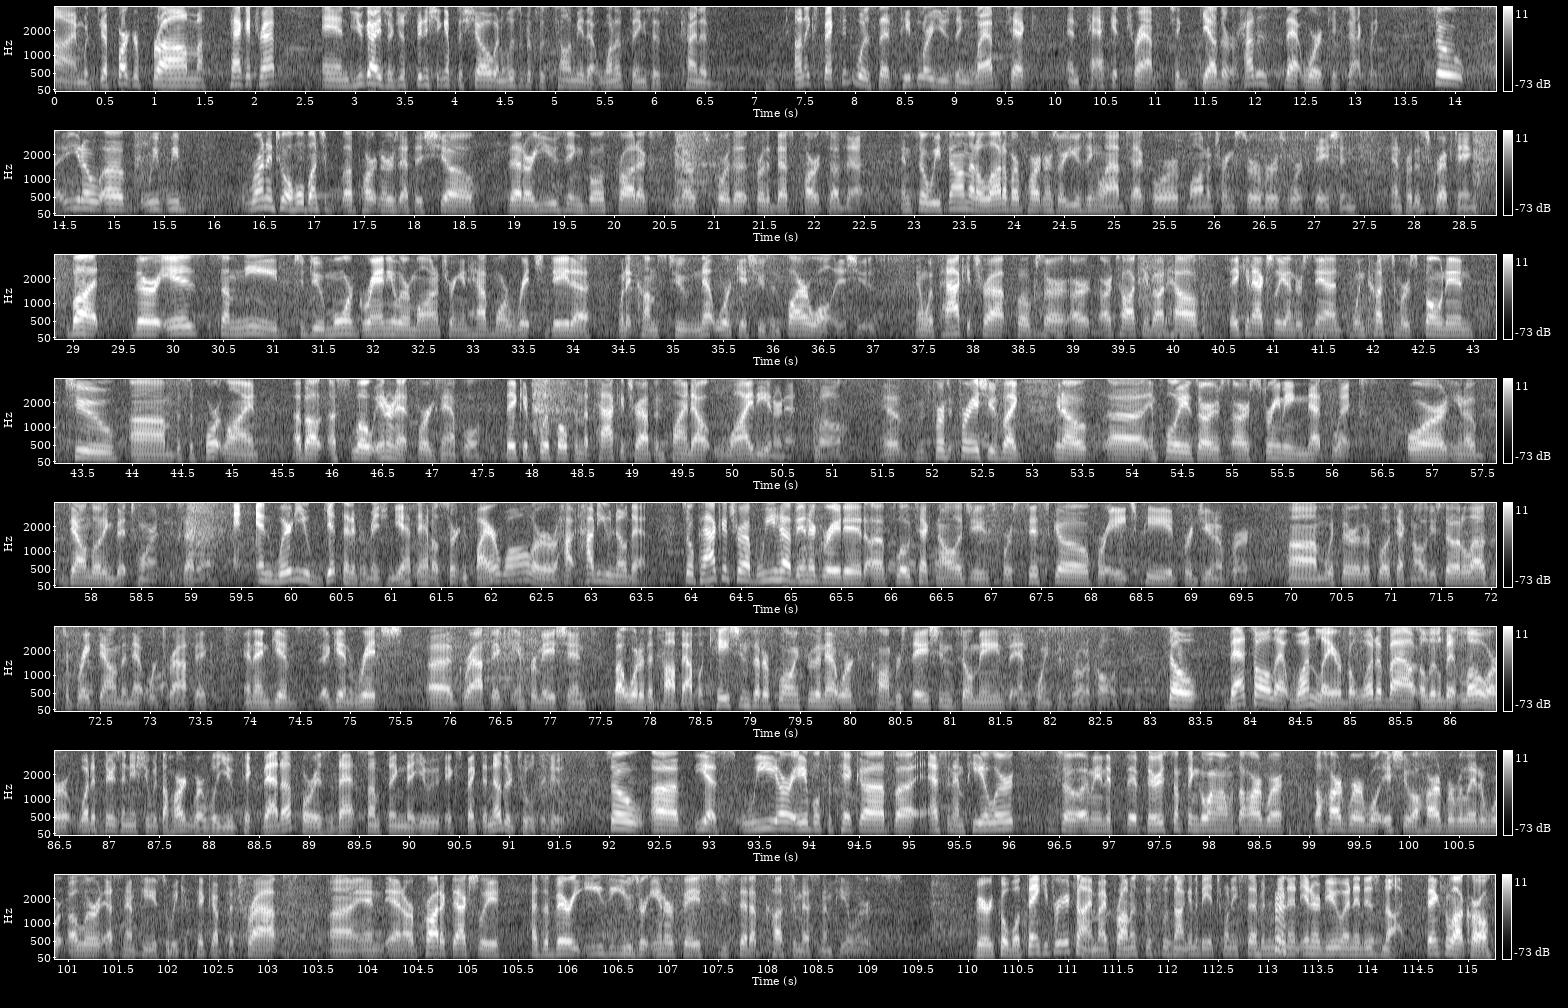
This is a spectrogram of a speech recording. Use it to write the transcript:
I'm with Jeff Barker from Packet Trap, and you guys are just finishing up the show. And Elizabeth was telling me that one of the things that's kind of unexpected was that people are using LabTech and Packet Trap together. How does that work exactly? So, uh, you know, uh, we, we've run into a whole bunch of uh, partners at this show that are using both products, you know, for the for the best parts of that. And so we found that a lot of our partners are using LabTech for monitoring servers, workstations, and for the scripting. But there is some need to do more granular monitoring and have more rich data when it comes to network issues and firewall issues. And with Packet Trap, folks are, are, are talking about how they can actually understand when customers phone in to um, the support line about a slow internet, for example, they could flip open the Packet Trap and find out why the internet's slow. You know, for, for issues like, you know, uh, employees are, are streaming Netflix or you know downloading BitTorrents, etc. And where do you get that information? Do you have to have a certain firewall, or how, how do you know that? So Packet Trap, we have integrated uh, flow technologies for Cisco, for HP, and for Juniper. Um, with their, their flow technology. So it allows us to break down the network traffic and then gives, again, rich uh, graphic information about what are the top applications that are flowing through the networks, conversations, domains, endpoints, and protocols. So that's all at one layer, but what about a little bit lower? What if there's an issue with the hardware? Will you pick that up, or is that something that you expect another tool to do? So uh, yes, we are able to pick up uh, SNMP alerts. So I mean, if, if there is something going on with the hardware, the hardware will issue a hardware-related alert SNMP, so we can pick up the traps. Uh, and and our product actually has a very easy user interface to set up custom SNMP alerts. Very cool. Well, thank you for your time. I promise this was not going to be a 27 minute interview, and it is not. Thanks a lot, Carl.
